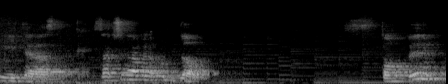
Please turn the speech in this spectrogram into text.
I teraz tak, zaczynamy od dołu. Stopy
